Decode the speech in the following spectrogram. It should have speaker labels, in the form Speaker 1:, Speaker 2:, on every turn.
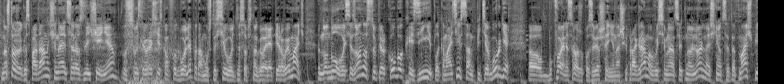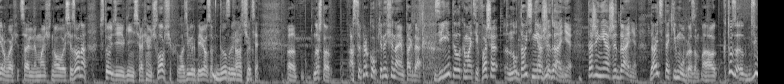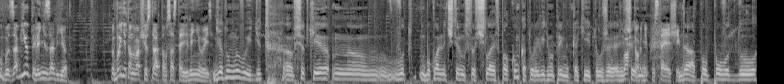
Speaker 1: Ну что же, господа, начинается развлечение, в смысле в российском футболе, потому что сегодня, собственно говоря, первый матч. Но нового сезона Суперкубок «Зенит-Локомотив» в Санкт-Петербурге. Э, буквально сразу по завершении нашей программы в 18.00 начнется этот матч, первый официальный матч нового сезона. В студии Евгений Серафимович Ловчев, Владимир Березов.
Speaker 2: Добрый
Speaker 1: Здравствуйте.
Speaker 2: вечер.
Speaker 1: Ну что, а Суперкубки начинаем тогда. «Зенит» и «Локомотив». Ваше, ну давайте не ожидание, даже не ожидание. Давайте таким образом. А, Кто Дюба забьет или не забьет? Выйдет он вообще в стартовом составе или не выйдет?
Speaker 2: Я думаю, выйдет. Все-таки вот буквально 14 числа исполком, который, видимо, примет какие-то уже
Speaker 1: Во
Speaker 2: решения.
Speaker 1: вторник предстоящий.
Speaker 2: Да, по поводу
